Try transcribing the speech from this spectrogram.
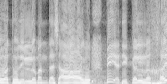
വതുദില്ലുമന്തശാക് ബിയദിക്കൽ ഖൈർ.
